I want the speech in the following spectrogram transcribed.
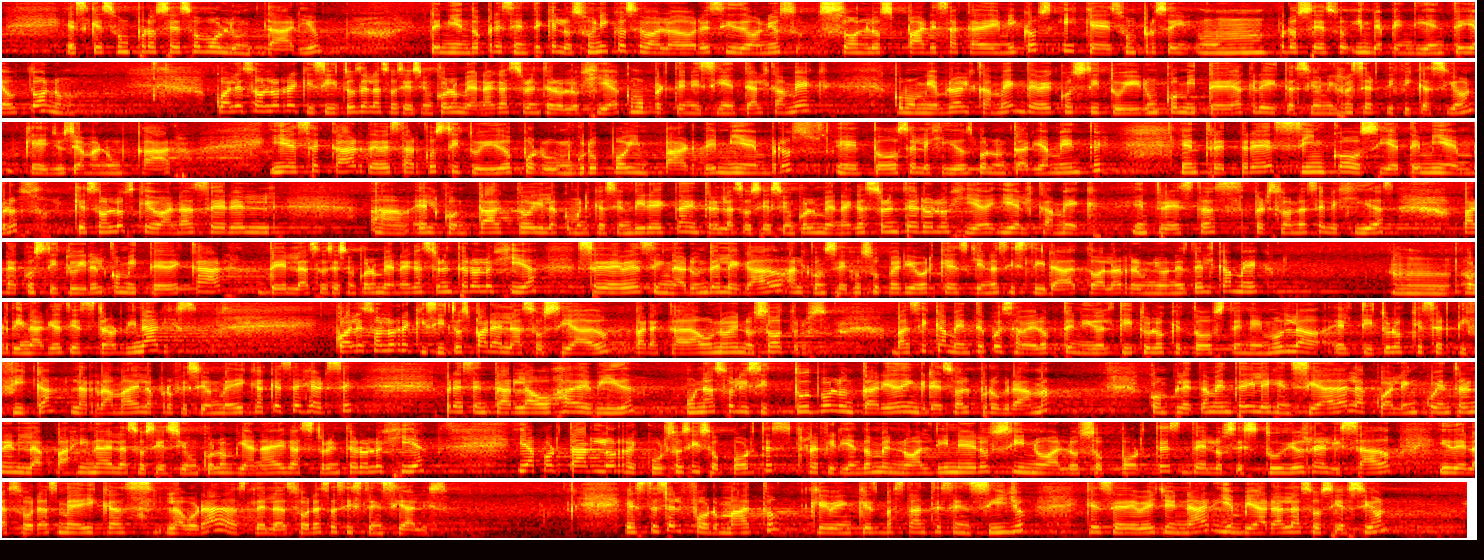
Es que es un proceso voluntario teniendo presente que los únicos evaluadores idóneos son los pares académicos y que es un proceso independiente y autónomo. ¿Cuáles son los requisitos de la Asociación Colombiana de Gastroenterología como perteneciente al CAMEC? Como miembro del CAMEC debe constituir un comité de acreditación y recertificación, que ellos llaman un CAR, y ese CAR debe estar constituido por un grupo impar de miembros, eh, todos elegidos voluntariamente, entre tres, cinco o siete miembros, que son los que van a hacer el, ah, el contacto y la comunicación directa entre la Asociación Colombiana de Gastroenterología y el CAMEC, entre estas personas elegidas para constituir el comité de CAR de la Asociación Colombiana de Gastroenterología, se debe designar un delegado al Consejo Superior, que es quien asistirá a todas las reuniones del CAMEC Mm, ordinarias y extraordinarias. ¿Cuáles son los requisitos para el asociado, para cada uno de nosotros? Básicamente, pues haber obtenido el título que todos tenemos, el título que certifica la rama de la profesión médica que se ejerce, presentar la hoja de vida, una solicitud voluntaria de ingreso al programa, completamente diligenciada, la cual encuentran en la página de la Asociación Colombiana de Gastroenterología, y aportar los recursos y soportes, refiriéndome no al dinero, sino a los soportes de los estudios realizados y de las horas médicas laboradas, de las horas asistenciales. Este es el formato que ven que es bastante sencillo, que se debe llenar y enviar a la asociación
